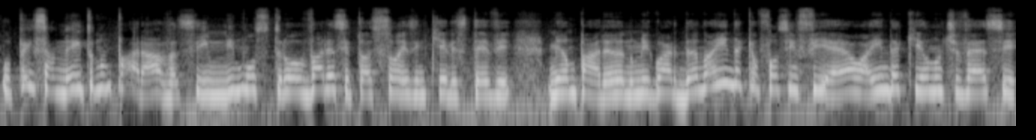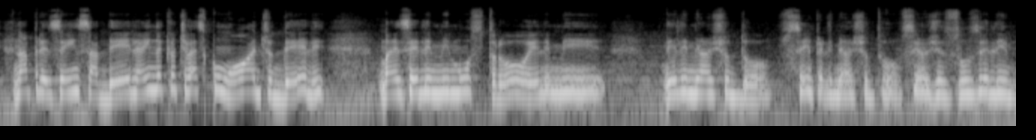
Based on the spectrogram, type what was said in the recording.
O pensamento não parava, assim, me mostrou várias situações em que ele esteve me amparando, me guardando, ainda que eu fosse infiel, ainda que eu não tivesse na presença dele, ainda que eu tivesse com ódio dele, mas ele me mostrou, ele me, ele me ajudou, sempre ele me ajudou. O Senhor Jesus, ele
